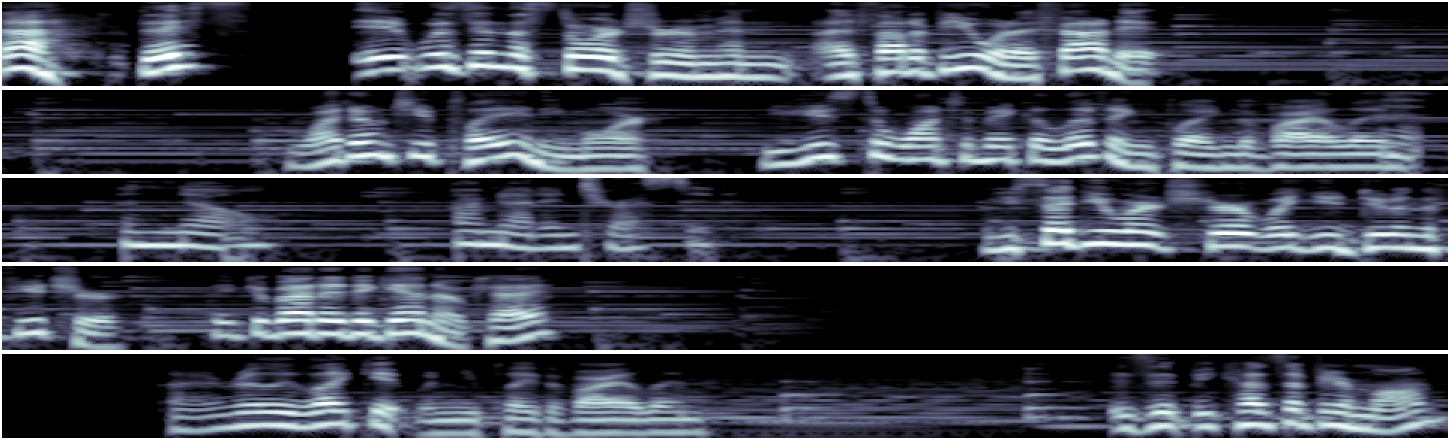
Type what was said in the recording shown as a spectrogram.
Ah, this? It was in the storage room, and I thought of you when I found it. Why don't you play anymore? You used to want to make a living playing the violin. Uh, no, I'm not interested. You said you weren't sure what you'd do in the future. Think about it again, okay? I really like it when you play the violin. Is it because of your mom?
